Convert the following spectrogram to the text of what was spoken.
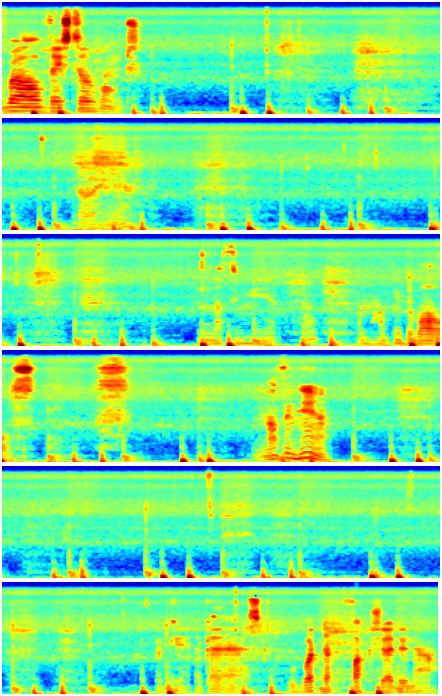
Well, they still won't. Oh yeah. Nothing here. Nope. I'm humping the walls. Nothing here. Okay, I gotta ask. What the fuck should I do now?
